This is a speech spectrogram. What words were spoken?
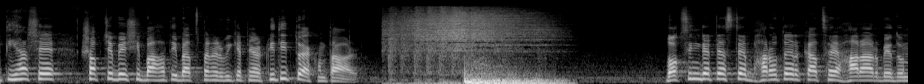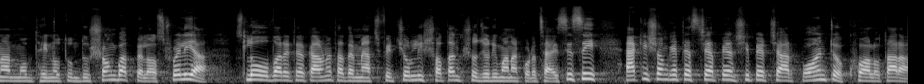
ইতিহাসে সবচেয়ে বেশি বাহাতি ব্যাটসম্যানের উইকেট নেওয়ার কৃতিত্ব এখন তার। বক্সিং ডে টেস্টে ভারতের কাছে হারার বেদনার মধ্যেই নতুন দুঃসংবাদ পেল অস্ট্রেলিয়া। স্লো ওভারেটের কারণে তাদের ম্যাচ ফির চল্লিশ শতাংশ জরিমানা করেছে আইসিসি। একই সঙ্গে টেস্ট চ্যাম্পিয়নশিপের চার পয়েন্টও খোয়ালো তারা।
